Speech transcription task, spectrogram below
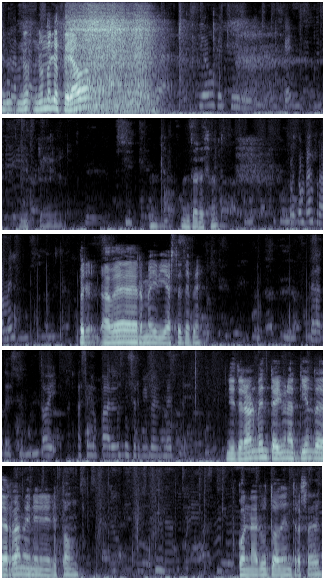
No, no me lo esperaba. Interesante. ¿Me compras ramen? Pero, a ver, maybe HTTP. Espérate, estoy haciendo pagos inserviblemente. Literalmente hay una tienda de ramen en el spawn. Con Naruto adentro, ¿sabes?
